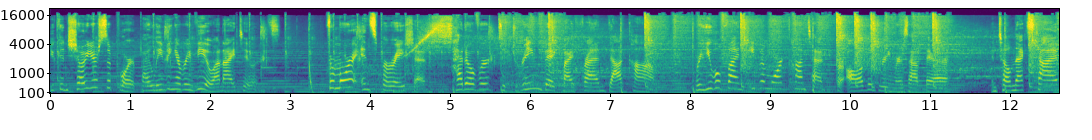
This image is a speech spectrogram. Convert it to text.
you can show your support by leaving a review on iTunes. For more inspiration, head over to dreambigmyfriend.com, where you will find even more content for all the dreamers out there. Until next time,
